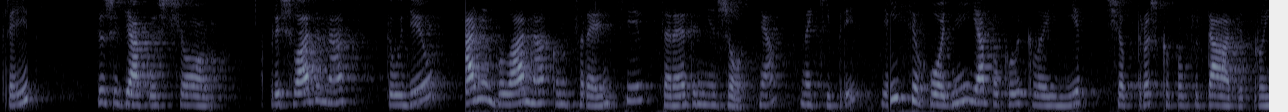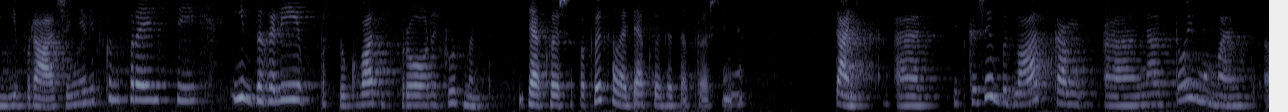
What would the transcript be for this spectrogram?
Привіт. Дуже дякую, що прийшла до нас в студію. Таня була на конференції всередині жовтня на Кіпрі. І сьогодні я покликала її, щоб трошки попитати про її враження від конференції і взагалі поспілкуватись про рекрутмент. Дякую, що покликала. Дякую за запрошення. Тань, підкажи, будь ласка, е, на той момент, е,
